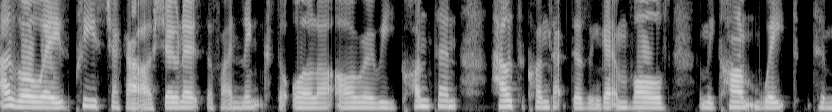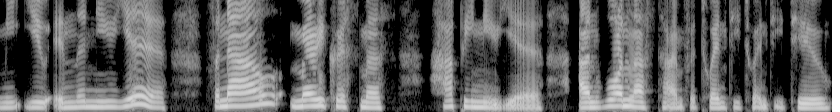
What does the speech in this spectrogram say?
As always, please check out our show notes to find links to all our ROE content, how to contact us and get involved. And we can't wait to meet you in the new year. For now, Merry Christmas, Happy New Year, and one last time for 2022.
